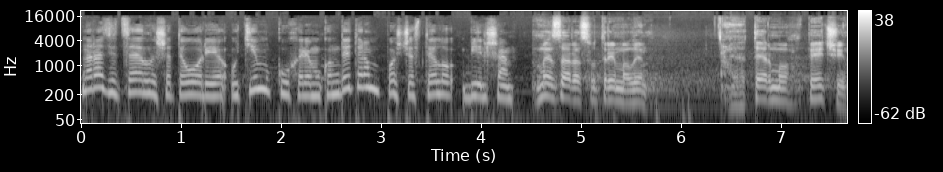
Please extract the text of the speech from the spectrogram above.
Наразі це лише теорія. Утім, кухарям-кондитерам пощастило більше. Ми зараз отримали е, термопечі,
